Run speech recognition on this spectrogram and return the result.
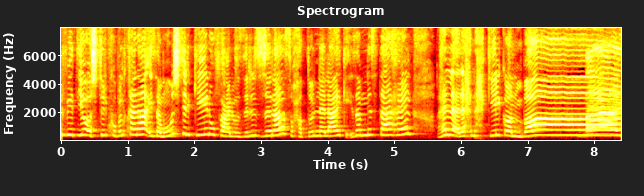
الفيديو. اشتركوا بالقناة إذا مو مشتركين وفعلوا زر الجرس وحطوا لنا لايك إذا بنستاهل. وهلا رح نحكي لكم. bye!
